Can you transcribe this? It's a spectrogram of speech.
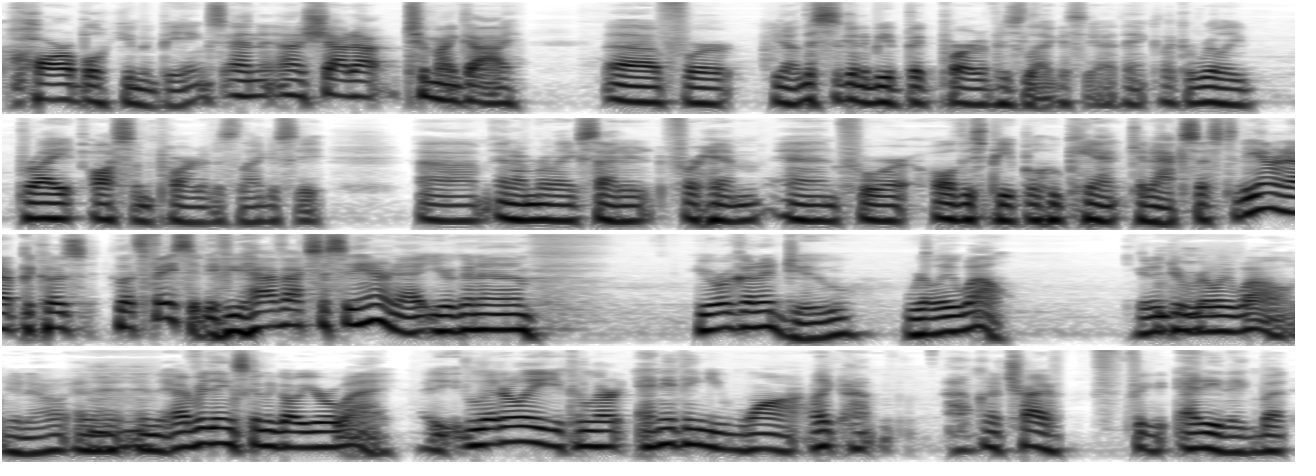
horrible human beings. And uh, shout out to my guy uh, for you know this is going to be a big part of his legacy. I think like a really bright, awesome part of his legacy. Um, and I'm really excited for him and for all these people who can't get access to the internet because let's face it, if you have access to the internet, you're gonna you're gonna do really well. You're gonna do mm-hmm. really well, you know, and, mm-hmm. and everything's gonna go your way. Literally, you can learn anything you want. Like I'm, I'm gonna try anything, but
